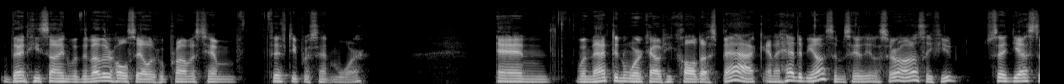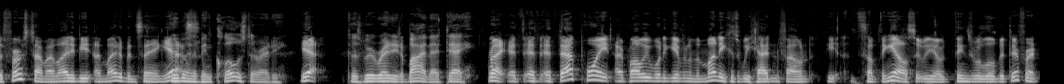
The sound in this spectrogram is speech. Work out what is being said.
then he signed with another wholesaler who promised him fifty percent more. And when that didn't work out, he called us back, and I had to be honest with him and say, you know, sir, honestly, if you said yes the first time, I might have been I might have been saying yes. We might have been closed already yeah. because we were ready to buy that day. Right. At, at, at that point, I probably would have given him the money because we hadn't found the, something else. It, you know, things were a little bit different,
